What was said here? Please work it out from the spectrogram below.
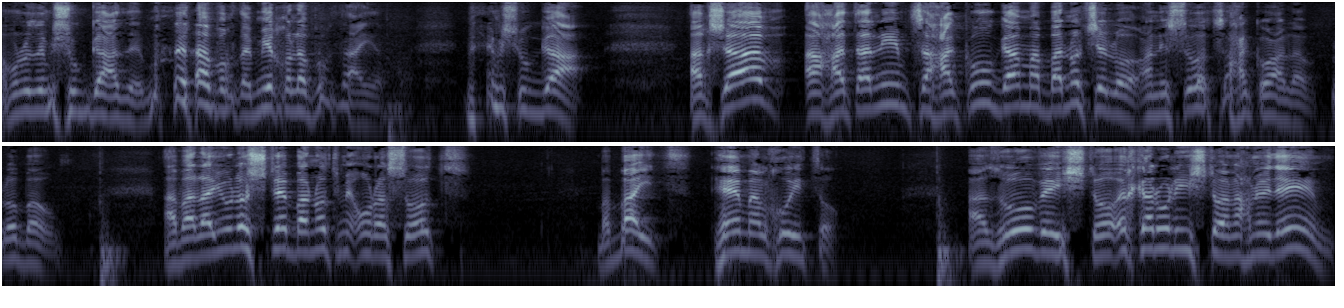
אמרו זה משוגע זה, מה זה להפוך את העיר? מי יכול להפוך את העיר? משוגע. עכשיו החתנים צחקו, גם הבנות שלו, הנשואות צחקו עליו, לא באו. אבל היו לו שתי בנות מאורסות בבית, הם הלכו איתו. אז הוא ואשתו, איך קראו לאשתו? אנחנו יודעים.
